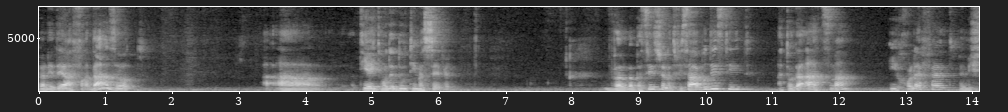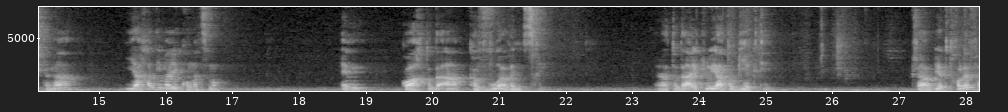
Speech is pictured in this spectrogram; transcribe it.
ועל ידי ההפרדה הזאת, ה... תהיה התמודדות עם הסבל. אבל בבסיס של התפיסה הבודהיסטית, התודעה עצמה היא חולפת ומשתנה יחד עם היקום עצמו. אין כוח תודעה קבוע ונצחי, אלא התודעה היא תלוית אובייקטים. כשהאובייקט חולף,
